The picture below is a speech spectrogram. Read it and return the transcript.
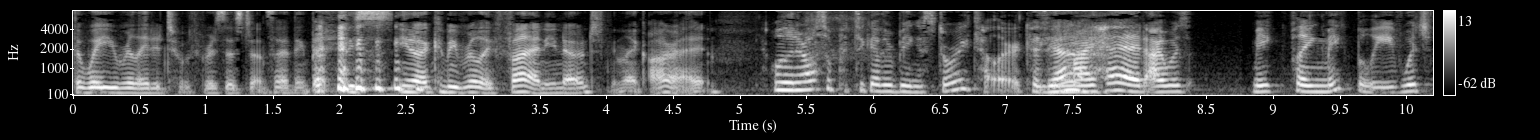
the way you related to with resistance. I think that these, you know, it can be really fun. You know, just being like, all right. Well, and it also put together being a storyteller because yeah. in my head I was make playing make believe, which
